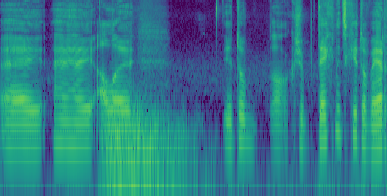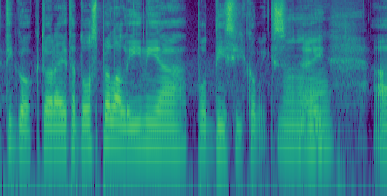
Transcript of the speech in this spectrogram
Hej, hej, hej, ale je to, no, akože technicky je to Vertigo, ktorá je tá dospelá línia pod DC Comics. No, no, hej. no. A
